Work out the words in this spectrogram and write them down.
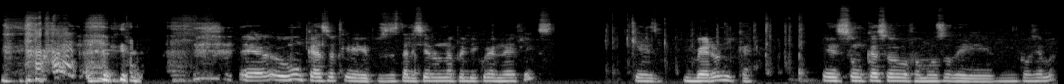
Eh, hubo un caso que pues hasta le hicieron una película en Netflix, que es Verónica. Es un caso famoso de, ¿cómo se llama?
